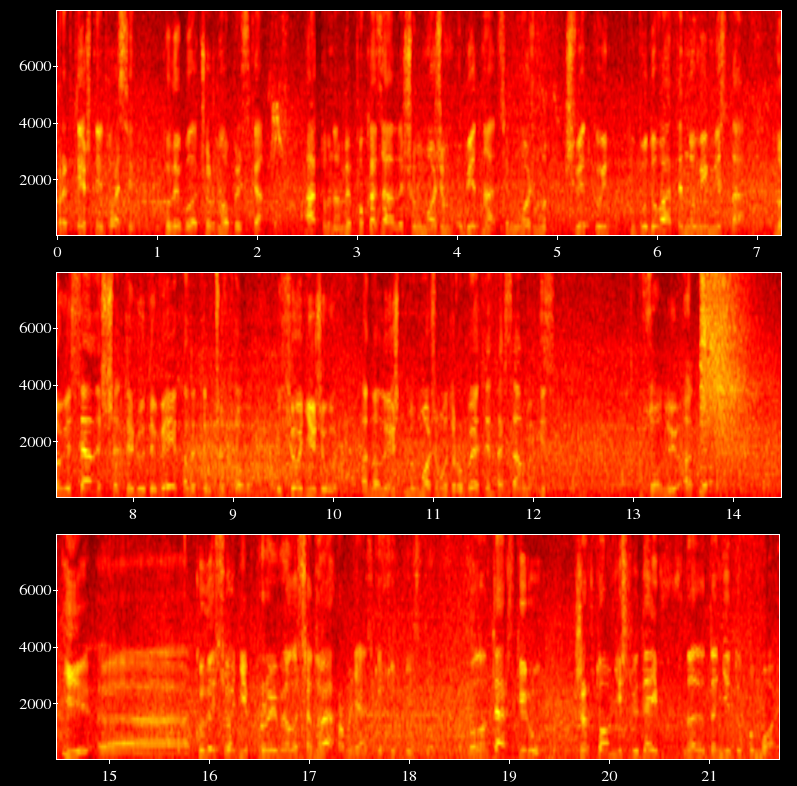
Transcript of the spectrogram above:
практичний досвід, коли була Чорнобильська атомна, ми показали, що ми можемо об'єднатися, ми можемо швидко побудувати нові міста, нові селища, де люди виїхали тимчасово і сьогодні живуть. Аналогічно ми можемо зробити так само і з зоною АТО. І е, коли сьогодні проявилося нове громадянське суспільство, волонтерський рух, жертовність людей в наданні допомоги,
